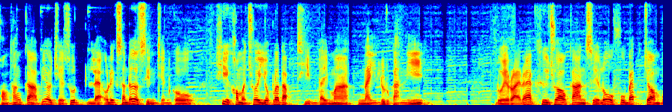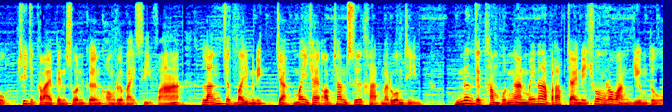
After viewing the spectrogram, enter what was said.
ของทั้งกาเบรียลเชซุสและอเล็กซานเดอร์ซินเชนโกที่เข้ามาช่วยยกระดับทีมได้มากในฤดูกาลนี้ โดยรายแรกคือชาวการเซโลฟูแบ็กจอมบุก ที่จะกลายเป็นส่วนเกินของเรือใบสีฟ้า หลังจากไบมินิกจะไม่ใช้ออปชั่นซื้อขาดมาร่วมทีม เนื่องจากทำผลงานไม่น่าประทับใจในช่วงระหว่างยืมตัว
